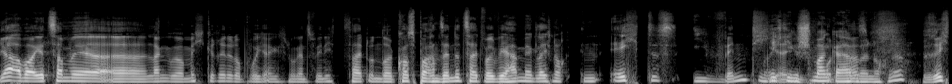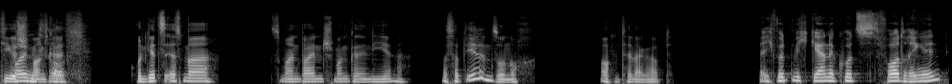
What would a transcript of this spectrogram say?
Ja, aber jetzt haben wir äh, lange über mich geredet, obwohl ich eigentlich nur ganz wenig Zeit unserer kostbaren Sendezeit, weil wir haben ja gleich noch ein echtes Event hier. Richtiges im Schmanker haben wir noch, ne? Richtiges Schmankerl. Und jetzt erstmal zu meinen beiden Schmankeln hier. Was habt ihr denn so noch auf dem Teller gehabt? Ich würde mich gerne kurz vordrängeln,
